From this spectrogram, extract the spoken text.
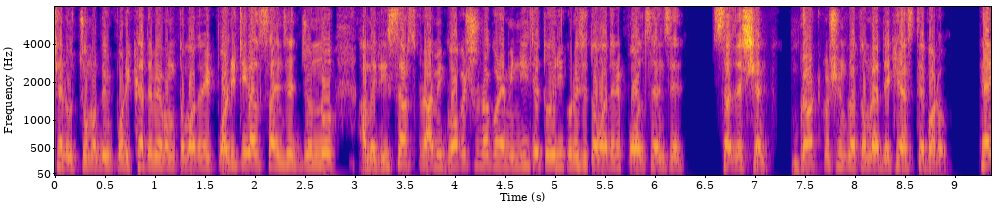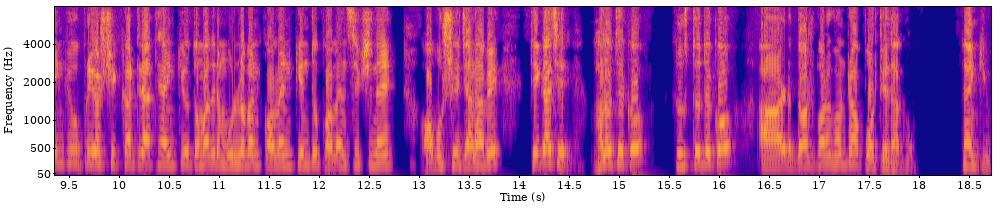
সালে উচ্চ মাধ্যমিক পরীক্ষা দেবে এবং তোমাদের এই পলিটিক্যাল সায়েন্সের জন্য আমি রিসার্চ করে, আমি গবেষণা করে, আমি নিজে তৈরি করেছি তোমাদের পল সায়েন্সের সাজেশন ব্রড কোশ্চেনগুলো তোমরা দেখে আসতে পারো। থ্যাংক ইউ প্রিয় শিক্ষার্থীরা। থ্যাংক ইউ তোমাদের মূল্যবান কমেন্ট কিন্তু কমেন্ট সেকশনে অবশ্যই জানাবে। ঠিক আছে? ভালো থেকো, সুস্থ থেকো, আর দশ বারো ঘণ্টা পড়তে থাকো। থ্যাংক ইউ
